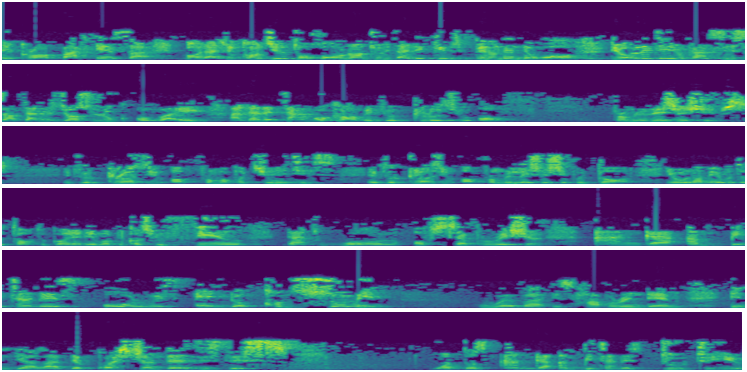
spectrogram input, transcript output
and crawl back inside. But as you continue to hold on to it and it keeps building the wall, the only thing you can see sometimes just look over it. And then the time will come, it will close you off from relationships. It will close you up from opportunities. It will close you up from relationship with God. You will not be able to talk to God anymore because you feel that wall of separation. Anger and bitterness always end up consuming whoever is harboring them in their life. The question there is this What does anger and bitterness do to you?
